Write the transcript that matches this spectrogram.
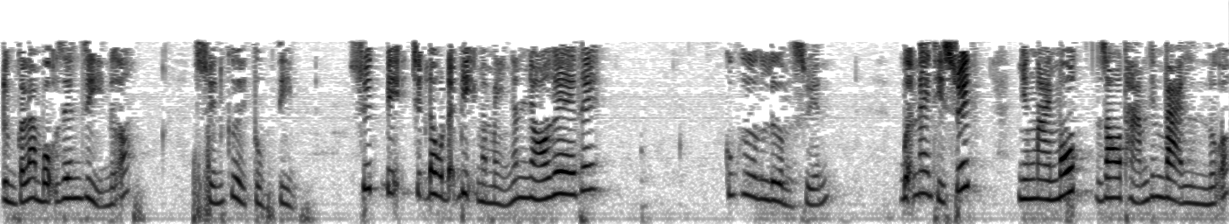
đừng có làm bộ rên rỉ nữa. Xuyến cười tủm tỉm. Suýt bị, chứ đâu đã bị mà mày nhăn nhó ghê thế. Cúc Hương lườm Xuyến. Bữa nay thì suýt, nhưng mai mốt do thám thêm vài lần nữa,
